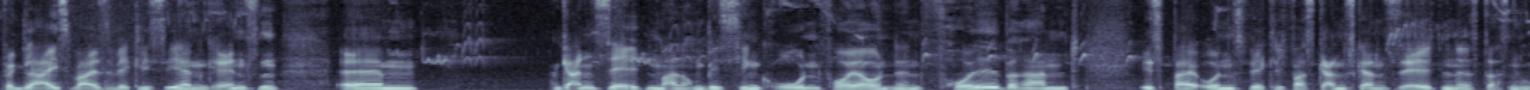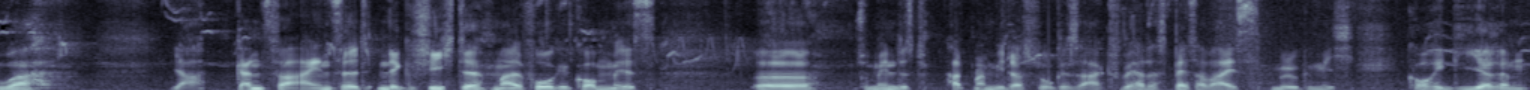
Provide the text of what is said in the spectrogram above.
vergleichsweise wirklich sehr in Grenzen. Ähm, ganz selten mal noch ein bisschen Kronenfeuer und ein Vollbrand ist bei uns wirklich was ganz, ganz Seltenes, das nur ja, ganz vereinzelt in der Geschichte mal vorgekommen ist. Äh, zumindest hat man mir das so gesagt. Wer das besser weiß, möge mich korrigieren.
